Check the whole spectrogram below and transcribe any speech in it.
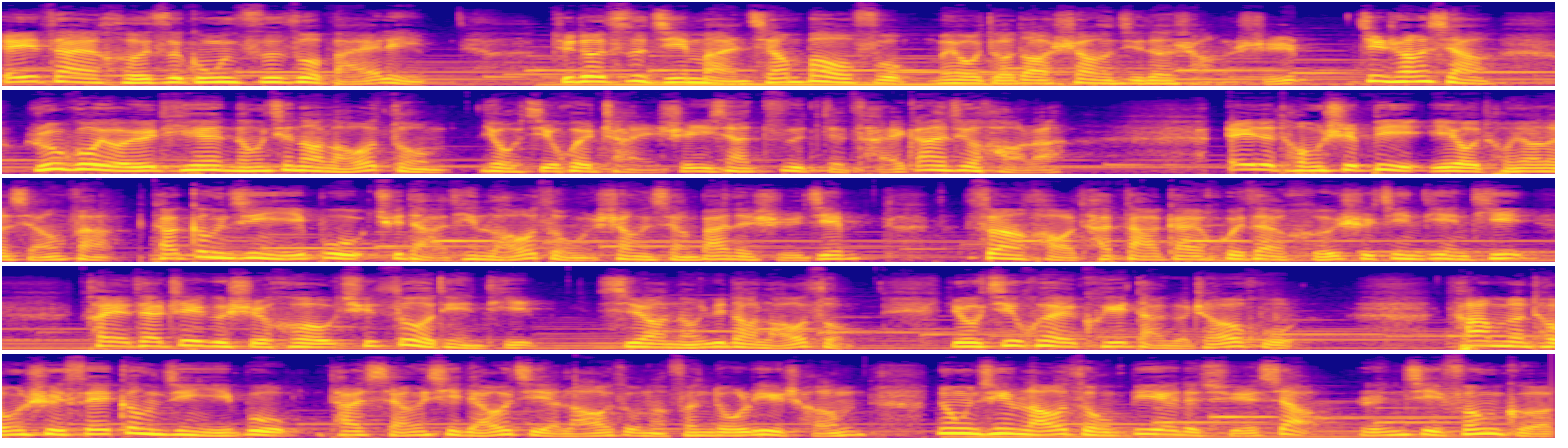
，A 在合资公司做白领。觉得自己满腔抱负没有得到上级的赏识，经常想，如果有一天能见到老总，有机会展示一下自己的才干就好了。A 的同事 B 也有同样的想法，他更进一步去打听老总上下班的时间，算好他大概会在何时进电梯，他也在这个时候去坐电梯，希望能遇到老总，有机会可以打个招呼。他们的同事 C 更进一步，他详细了解老总的奋斗历程，弄清老总毕业的学校、人际风格、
